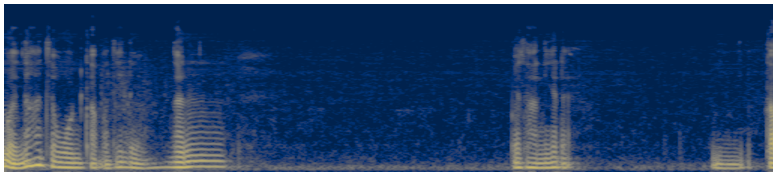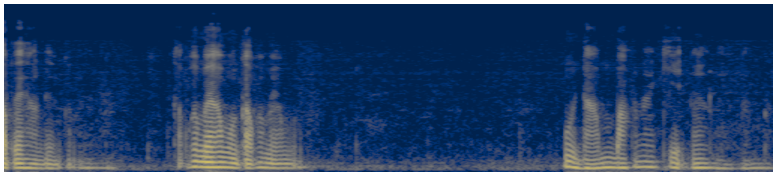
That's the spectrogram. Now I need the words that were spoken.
เหมือนน่าจะวนกลับมาที่เดิมงั้น ไปทางนี้ก็ได้กลับไปทางเดิมกลับกลับขึ้นไปข้างบนกลับขึ้นไปข้างบนอุ้ยน้ำบักน่าเกลียดมากเลยน้ำบัก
